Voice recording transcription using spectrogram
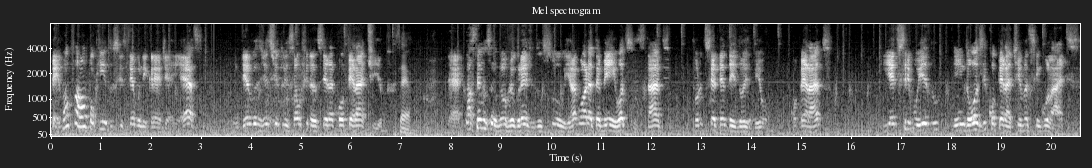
Bem, vamos falar um pouquinho do sistema Unicred RS termos de instituição financeira cooperativa. Certo. É, nós temos no Rio Grande do Sul e agora também em outros estados, foram de 72 mil cooperados e é distribuído em 12 cooperativas singulares.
